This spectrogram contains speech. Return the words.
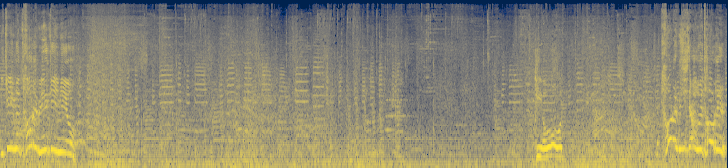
이, 이 게임은 타워를 미는 게임이에요. 기어 타워를 미시라고요, 타워를!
